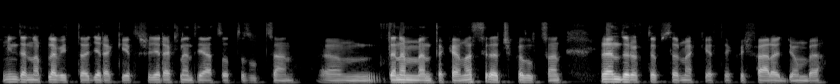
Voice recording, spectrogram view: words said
minden nap levitte a gyerekét, és a gyerek lent játszott az utcán, de nem mentek el messzire, csak az utcán. Rendőrök többször megkérték, hogy fáradjon be.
